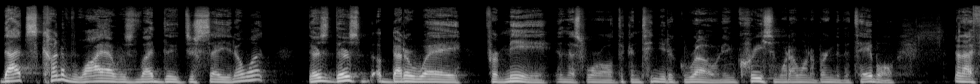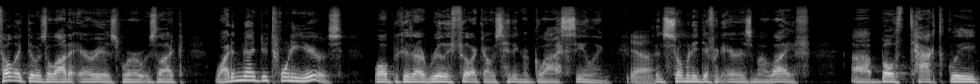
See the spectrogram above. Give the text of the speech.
that's kind of why I was led to just say, you know what? There's there's a better way for me in this world to continue to grow and increase in what I want to bring to the table. And I felt like there was a lot of areas where it was like, why didn't I do 20 years? Well, because I really feel like I was hitting a glass ceiling Yeah. in so many different areas of my life, uh, both tactically,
